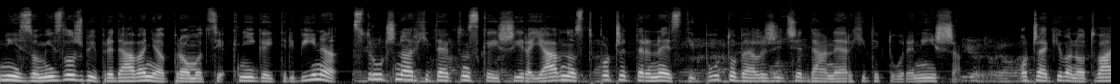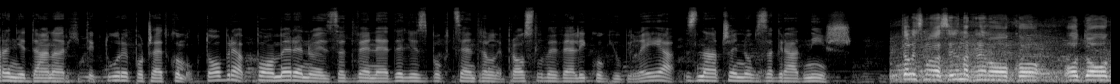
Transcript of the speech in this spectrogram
Nizom izložbi, predavanja, promocija knjiga i tribina, stručna arhitektonska i šira javnost po 14. put obeležit će Dane arhitekture Niša. Očekivano otvaranje Dana arhitekture početkom oktobra pomereno je za dve nedelje zbog centralne proslave velikog jubileja značajnog za grad Niš. Hteli smo da se izmaknemo oko, od ovog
